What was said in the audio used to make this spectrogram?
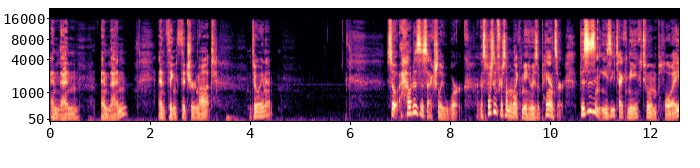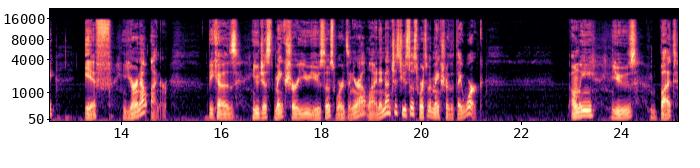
and then, and then, and think that you're not doing it. So, how does this actually work? Especially for someone like me who's a pantser. This is an easy technique to employ if you're an outliner because you just make sure you use those words in your outline and not just use those words but make sure that they work only use but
